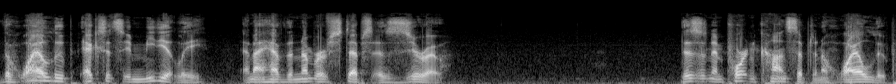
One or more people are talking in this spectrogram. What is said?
The while loop exits immediately and I have the number of steps as 0. This is an important concept in a while loop.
